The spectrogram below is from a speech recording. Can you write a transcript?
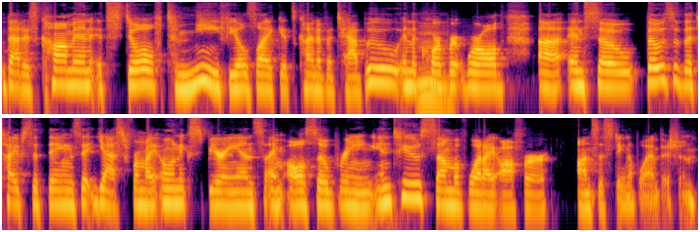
that is common. It still, to me, feels like it's kind of a taboo in the mm. corporate world. Uh, and so, those are the types of things that, yes, from my own experience, I'm also bringing into some of what I offer on sustainable ambition.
